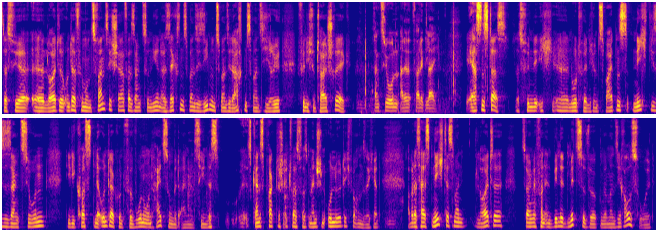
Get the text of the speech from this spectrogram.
dass wir äh, Leute unter 25 schärfer sanktionieren als 26, 27 oder 28-Jährige, finde ich total schräg. Sanktionen alle für alle gleich. Erstens das, das finde ich äh, notwendig. Und zweitens nicht diese Sanktionen, die die Kosten der Unterkunft für Wohnung und Heizung mit einbeziehen. Das ist ganz praktisch etwas, was Menschen unnötig verunsichert. Aber das heißt nicht, dass man Leute sozusagen davon entbindet, mitzuwirken, wenn man sie rausholt.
